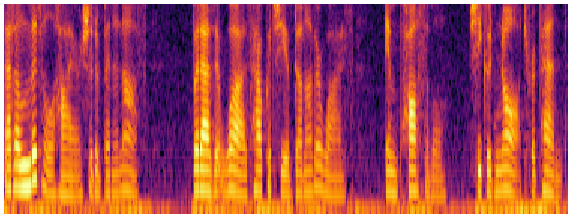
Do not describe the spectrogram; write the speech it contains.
that a little higher should have been enough. But as it was how could she have done otherwise? Impossible she could not repent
